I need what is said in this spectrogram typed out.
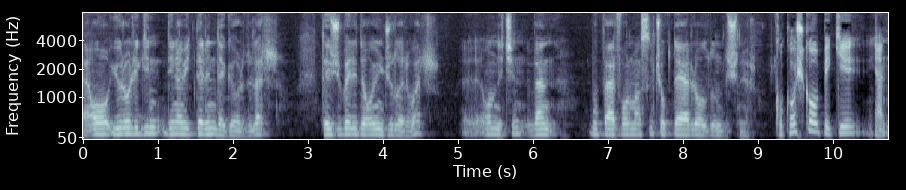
Yani o Eurolig'in dinamiklerini de gördüler. Tecrübeli de oyuncuları var. Ee, onun için ben bu performansın çok değerli olduğunu düşünüyorum. Kokoşko peki yani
